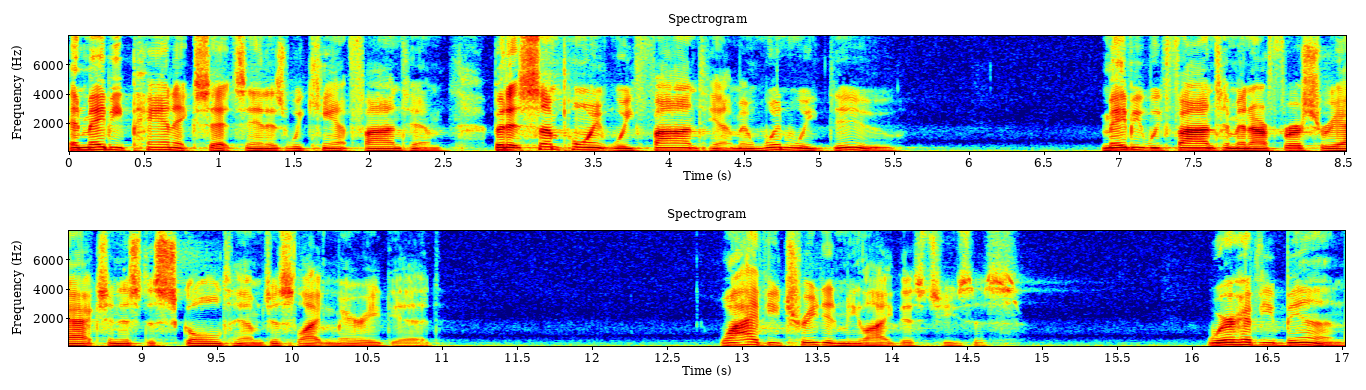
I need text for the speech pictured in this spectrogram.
And maybe panic sets in as we can't find him. But at some point we find him. And when we do, maybe we find him and our first reaction is to scold him just like Mary did. Why have you treated me like this, Jesus? Where have you been?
